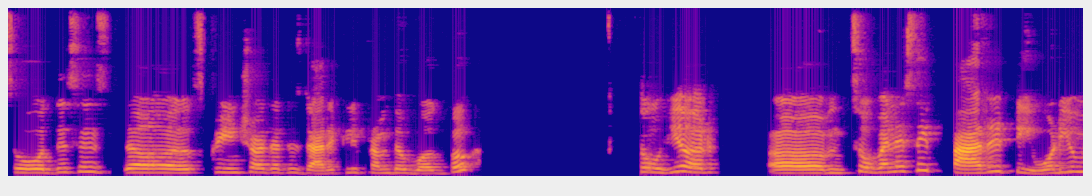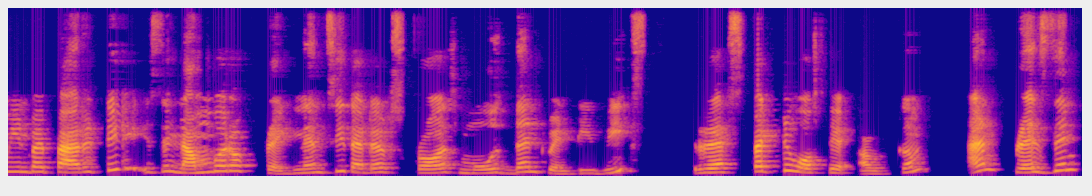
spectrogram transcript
So this is the screenshot that is directly from the workbook so here, um, so when I say parity, what do you mean by parity? Is the number of pregnancy that has crossed more than 20 weeks, respective of their outcome, and present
